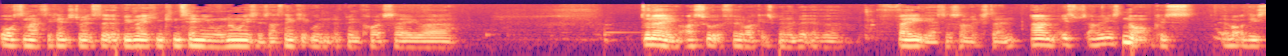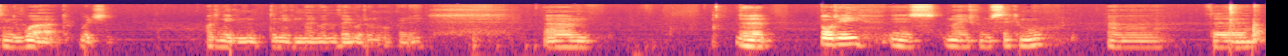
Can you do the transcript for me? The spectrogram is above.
automatic instruments that would be making continual noises, I think it wouldn't have been quite so. Uh, don't know. I sort of feel like it's been a bit of a failure to some extent. Um, it's. I mean, it's not because a lot of these things work, which I didn't even didn't even know whether they would or not really. Um, the body is made from sycamore. Uh, the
